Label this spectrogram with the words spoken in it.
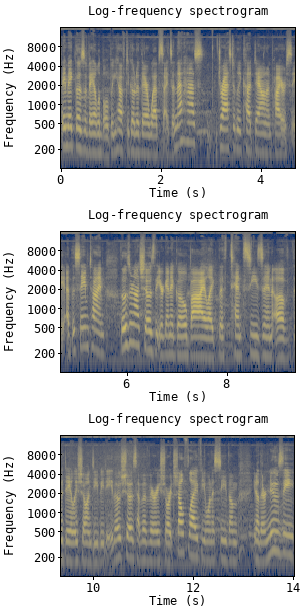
They make those available, but you have to go to their websites, and that has drastically cut down on piracy. At the same time, those are not shows that you're going to go buy like the 10th season of The Daily Show on DVD. Those shows have a very short shelf life. You want to see them, you know, they're newsy.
